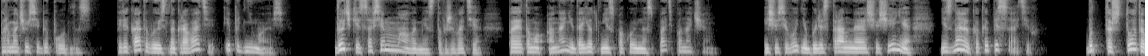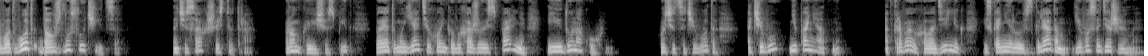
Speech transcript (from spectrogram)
Бормочу себе под нос. Перекатываюсь на кровати и поднимаюсь. Дочке совсем мало места в животе, поэтому она не дает мне спокойно спать по ночам. Еще сегодня были странные ощущения, не знаю, как описать их. Будто что-то вот-вот должно случиться. На часах шесть утра. Ромка еще спит, поэтому я тихонько выхожу из спальни и иду на кухню. Хочется чего-то, а чего – непонятно. Открываю холодильник и сканирую взглядом его содержимое.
